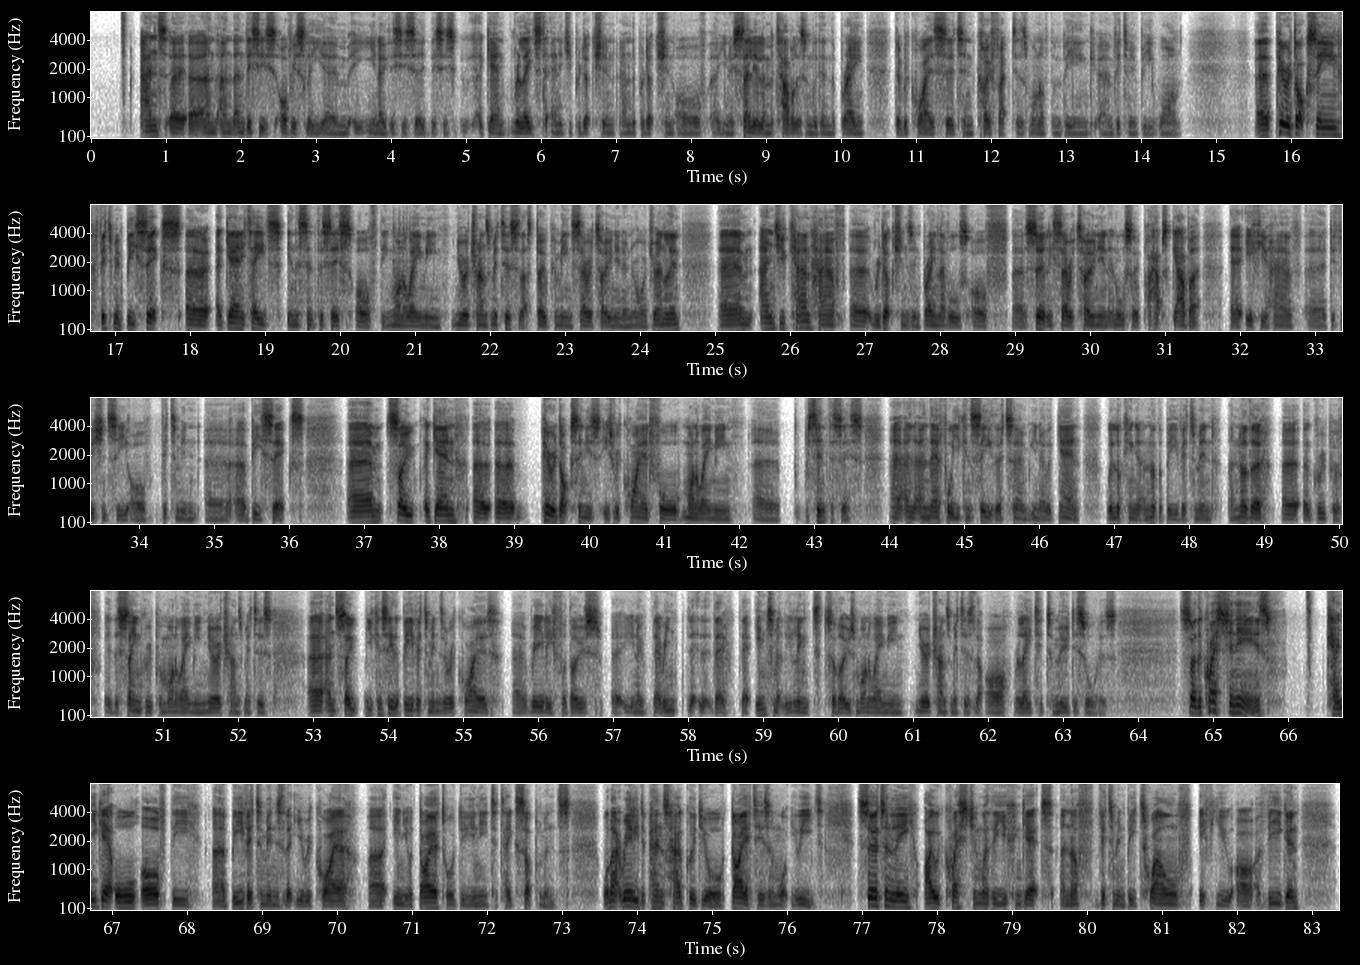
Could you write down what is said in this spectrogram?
and, uh, uh, and and and this is obviously um, you know this is uh, this is again relates to energy production and the production of uh, you know cellular metabolism within the brain that requires certain cofactors one of them being um, vitamin B1 Uh, pyridoxine, vitamin B6, uh, again it aids in the synthesis of the monoamine neurotransmitters, so that's dopamine, serotonin and noradrenaline. Um, and you can have uh, reductions in brain levels of uh, certainly serotonin and also perhaps GABA uh, if you have a deficiency of vitamin uh, B6. Um, so again, pyridoxine is, is required for monoamine synthesis uh, and, and therefore you can see that um, you know again we're looking at another B vitamin another uh, a group of uh, the same group of monoamine neurotransmitters. Uh, and so you can see that B vitamins are required uh, really for those you know they're in they're they're intimately linked to those monoamine neurotransmitters that are related to mood disorders. So the question is can you get all of the uh, B vitamins that you require uh, in your diet or do you need to take supplements? Well, that really depends how good your diet is and what you eat. Certainly, I would question whether you can get enough vitamin B12 if you are a vegan.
